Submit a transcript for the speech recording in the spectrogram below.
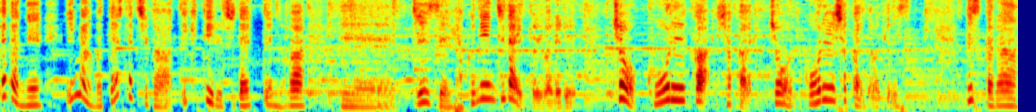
ただね今私たちが生きている時代っていうのは、えー、人生100年時代と言われる超高齢化社会、超高齢社会なわけです。ですから、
